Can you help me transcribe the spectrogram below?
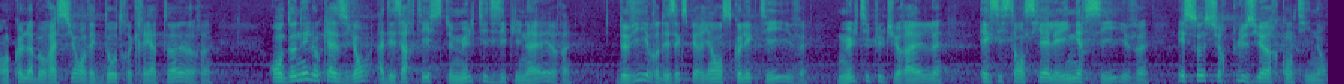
en collaboration avec d'autres créateurs ont donné l'occasion à des artistes multidisciplinaires de vivre des expériences collectives, multiculturelles, existentielles et immersives, et ce sur plusieurs continents.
